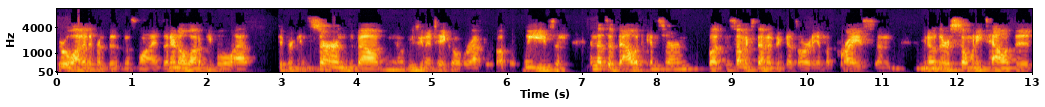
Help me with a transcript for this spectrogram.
through a lot of different business lines. And I know a lot of people have different concerns about you know who's going to take over after Buffett leaves, and and that's a valid concern. But to some extent, I think that's already in the price. And you know there are so many talented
